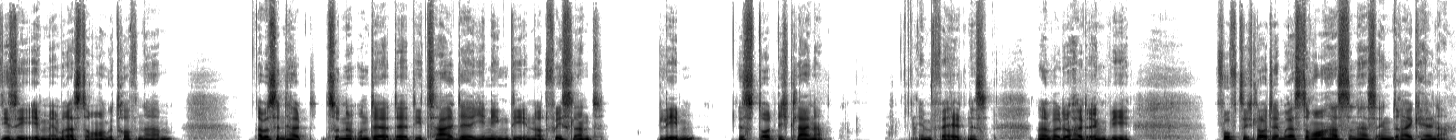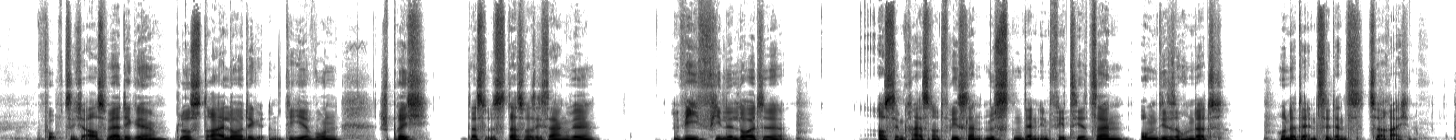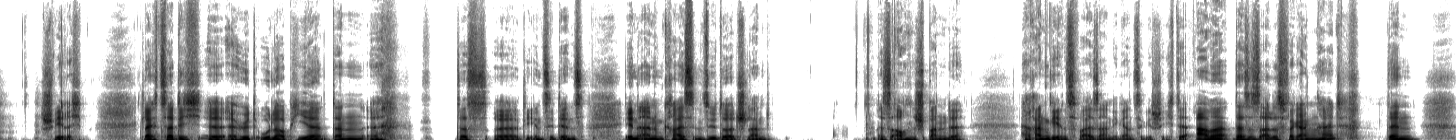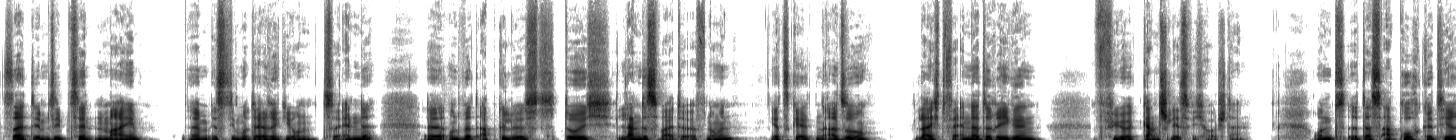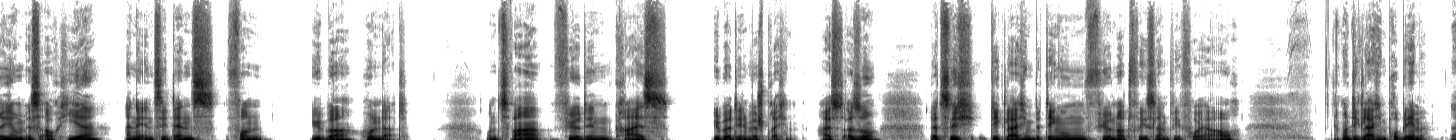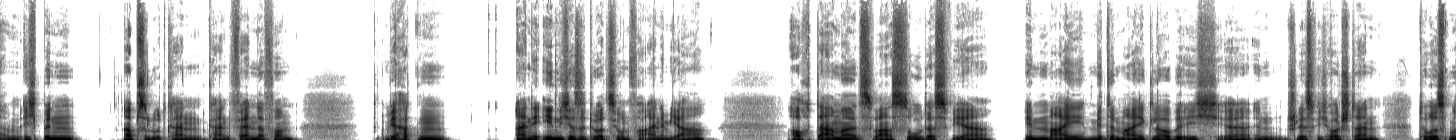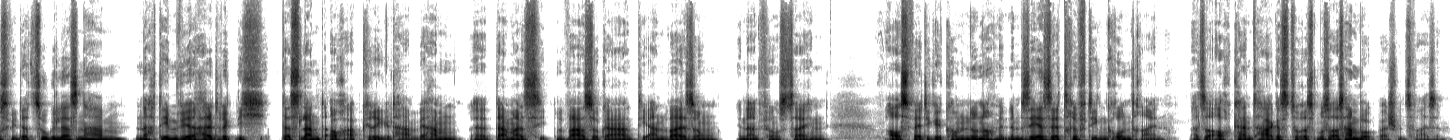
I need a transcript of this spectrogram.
die sie eben im Restaurant getroffen haben aber es sind halt zu einem, und der, der, die Zahl derjenigen, die in Nordfriesland leben, ist deutlich kleiner im Verhältnis. Ne, weil du halt irgendwie 50 Leute im Restaurant hast und hast irgendwie drei Kellner. 50 Auswärtige plus drei Leute, die hier wohnen. Sprich, das ist das, was ich sagen will. Wie viele Leute aus dem Kreis Nordfriesland müssten denn infiziert sein, um diese 100, 100er Inzidenz zu erreichen? Schwierig. Gleichzeitig äh, erhöht Urlaub hier dann äh, das, äh, die Inzidenz in einem Kreis in Süddeutschland. Ist auch eine spannende Herangehensweise an die ganze Geschichte. Aber das ist alles Vergangenheit. denn seit dem 17. Mai ähm, ist die Modellregion zu Ende äh, und wird abgelöst durch landesweite Öffnungen. Jetzt gelten also leicht veränderte Regeln für ganz Schleswig-Holstein. Und äh, das Abbruchkriterium ist auch hier eine Inzidenz von über 100. Und zwar für den Kreis, über den wir sprechen. Heißt also letztlich die gleichen Bedingungen für Nordfriesland wie vorher auch und die gleichen Probleme. Ähm, ich bin absolut kein, kein Fan davon. Wir hatten eine ähnliche Situation vor einem Jahr. Auch damals war es so, dass wir im Mai, Mitte Mai, glaube ich, äh, in Schleswig-Holstein Tourismus wieder zugelassen haben, nachdem wir halt wirklich das Land auch abgeriegelt haben. Wir haben äh, damals war sogar die Anweisung, in Anführungszeichen, Auswärtige kommen nur noch mit einem sehr, sehr triftigen Grund rein. Also auch kein Tagestourismus aus Hamburg beispielsweise.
